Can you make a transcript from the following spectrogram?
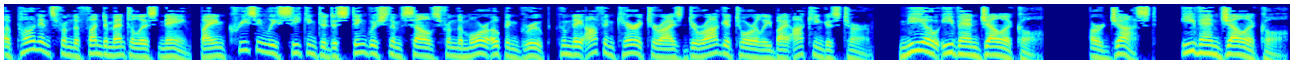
opponents from the fundamentalist name, by increasingly seeking to distinguish themselves from the more open group, whom they often characterized derogatorily by Ockenga's term, neo-evangelical, or just evangelical.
